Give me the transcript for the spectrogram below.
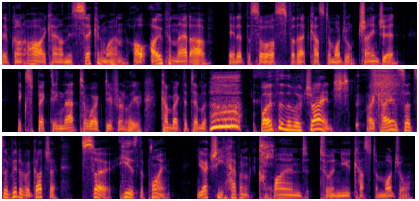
they've gone, oh, okay, on this second one, I'll open that up, edit the source for that custom module, change it. expecting that to work differently. Come back to template. Both of them have changed. Okay, so it's a bit of a gotcha. So here's the point. You actually haven't cloned to a new custom module.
